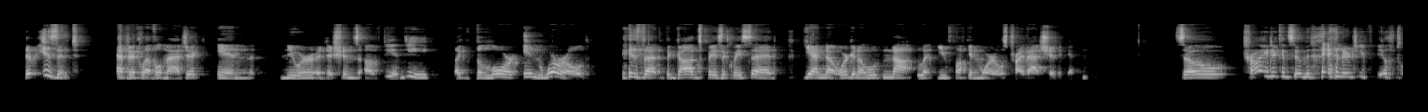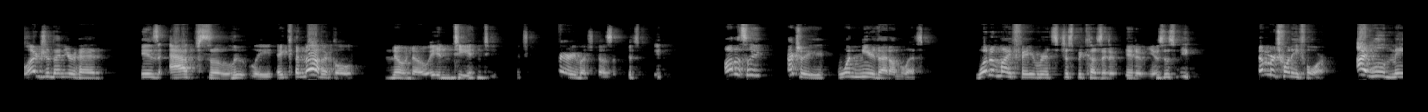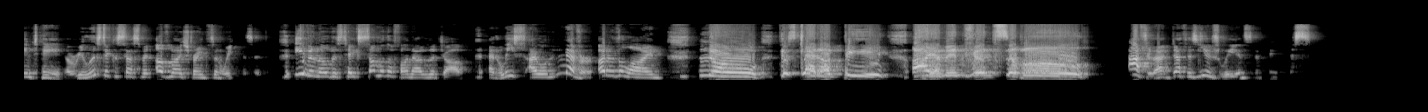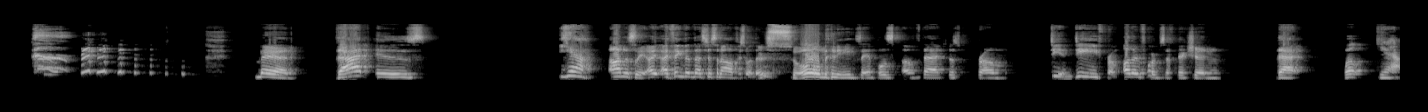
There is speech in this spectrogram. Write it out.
there isn't epic level magic in newer editions of D&D. Like the lore in world is that the gods basically said, "Yeah, no, we're going to not let you fucking mortals try that shit again." So, trying to consume an energy field larger than your head is absolutely a canonical no-no in D&D, which very much doesn't Honestly, actually, one near that on the list. One of my favorites, just because it, it amuses me. Number 24. I will maintain a realistic assessment of my strengths and weaknesses. Even though this takes some of the fun out of the job, at least I will never utter the line, No, this cannot be! I am invincible! After that, death is usually instantaneous. Man, that is. Yeah, honestly, I, I think that that's just an obvious one. There's so many examples of that just from D and D, from other forms of fiction. That, well, yeah.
